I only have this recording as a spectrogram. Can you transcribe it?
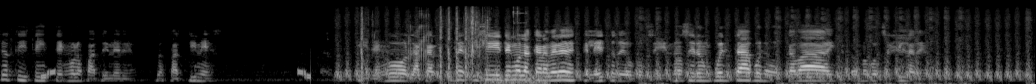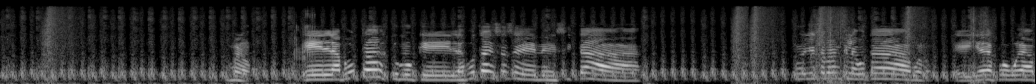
Yo sí, tengo los patines, los patines. Y tengo la car sí, tengo la calavera de esqueleto, tío, por si no se dieron cuenta, bueno, estaba intentando conseguirla, tío. Bueno, eh, las botas, como que las botas esas se necesita ya sabrán que la bota, bueno, eh, ya después voy a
